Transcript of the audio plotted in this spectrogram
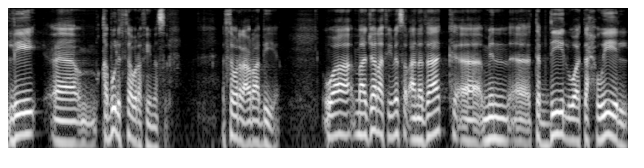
لقبول الثورة في مصر الثورة العرابية. وما جرى في مصر آنذاك آه، من آه، تبديل وتحويل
